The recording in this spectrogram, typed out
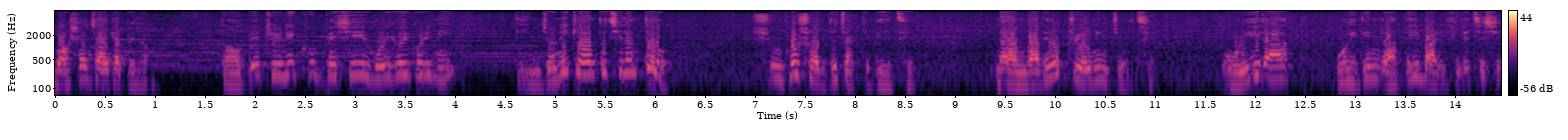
বসার জায়গা পেলাম। তবে ট্রেনে খুব বেশি হই হই করিনি। তিনজনই ক্লান্ত ছিলাম তো। শুভ সদ্য চাকরি পেয়েছে। ধানবাদেও ট্রেনিং চলছে। ওই রাত, ওই দিন রাতেই বাড়ি ফিরেছে সে।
